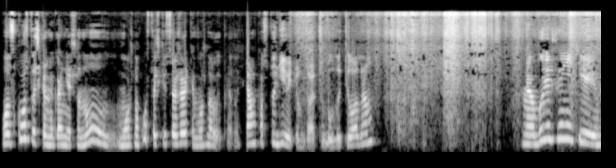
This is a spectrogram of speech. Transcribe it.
Он с косточками, конечно, ну, можно косточки сажать, а можно выплюнуть. Там по 109 он, кажется, был за килограмм. Э, были финики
